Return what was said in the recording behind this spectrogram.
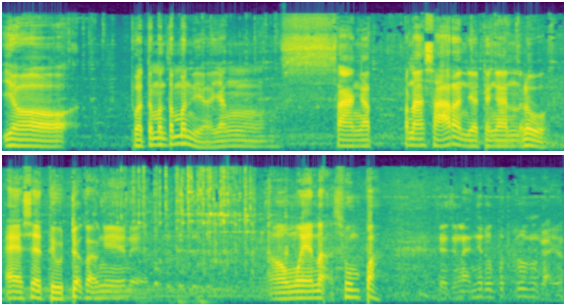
Yo buat teman-teman ya yang sangat penasaran ya dengan lo esnya diudek kayak ngene. Kamu enak sumpah. Jajan lek nyeruput krungu gak ya?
